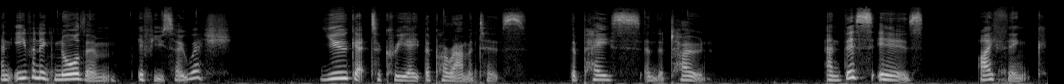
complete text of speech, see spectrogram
and even ignore them if you so wish. You get to create the parameters, the pace, and the tone. And this is, I think,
